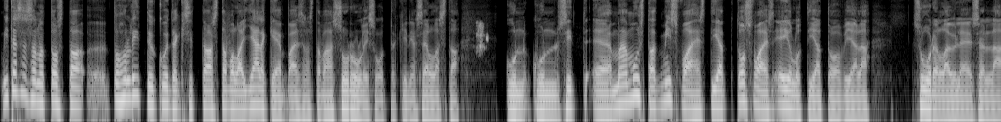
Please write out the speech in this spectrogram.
Mitä sä sanot tuosta, tuohon liittyy kuitenkin sitten taas tavallaan jälkeenpäin sellaista vähän surullisuuttakin ja sellaista, kun, kun sit, mä en muista, että missä vaiheessa, tuossa vaiheessa ei ollut tietoa vielä suurella yleisöllä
